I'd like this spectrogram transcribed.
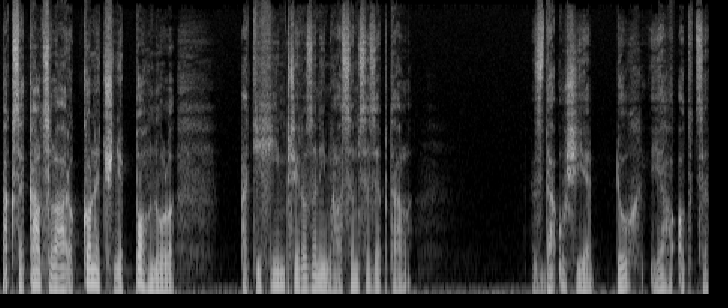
Pak se Calcolaro konečně pohnul a tichým přirozeným hlasem se zeptal, zda už je duch jeho otce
